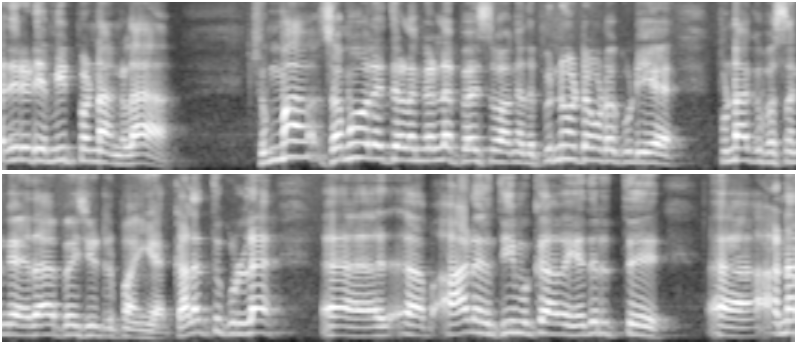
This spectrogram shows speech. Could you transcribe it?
அதிரடியை மீட் பண்ணாங்களா? சும்மா சமூக வலைத்தளங்களில் பேசுவாங்க. அந்த பின்னோட்டம் விடக்கூடிய புண்ணாக்கு பசங்க ஏதாவது பேசிகிட்டு இருப்பாங்க. களத்துக்குள்ளே ஆளு திமுகவை எதிர்த்து அதிமுக அண்ணா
